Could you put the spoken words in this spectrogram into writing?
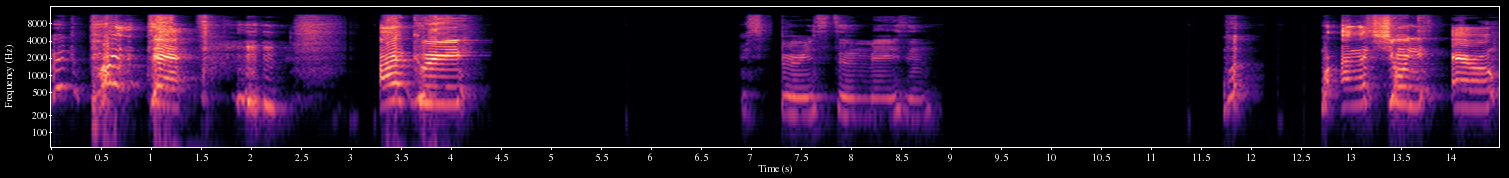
We can part that! I agree! Experience amazing. What? What? I'm not showing this arrow.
